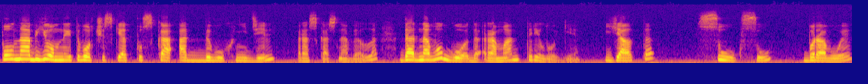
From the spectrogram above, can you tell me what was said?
«Полнообъемные творческие отпуска от двух недель» рассказ-новелла, до одного года роман-трилогия. Ялта, Суксу, Боровое,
